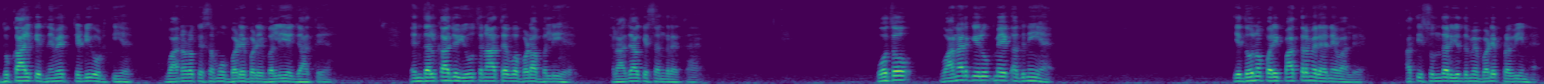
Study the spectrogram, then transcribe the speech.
दुकाल के निमित्त चिड़ी उड़ती है। वानरों के समूह बड़े बड़े बलिए जाते हैं। इन दल का जो यूतनाथ है वह बड़ा बली है। राजा के संग रहता है। वो तो वानर के रूप में एक अग्नि है। ये दोनों परिपात्र में रहने वाले हैं। अति सुंदर युद्ध में बड़े प्रवीण हैं।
